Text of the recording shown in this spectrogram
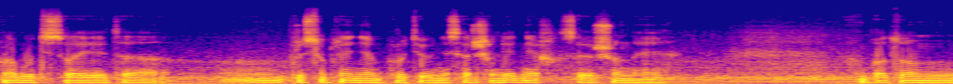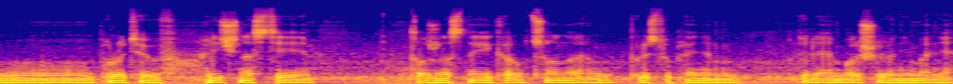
в работе своей. Это преступления против несовершеннолетних, совершенные потом э, против личности, должностные, коррупционным преступлениям уделяем большое внимание.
